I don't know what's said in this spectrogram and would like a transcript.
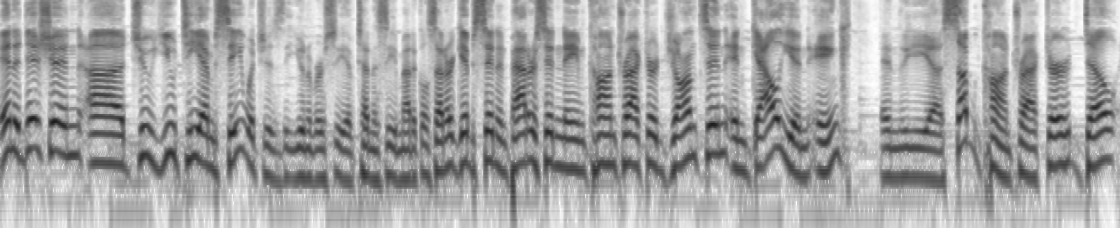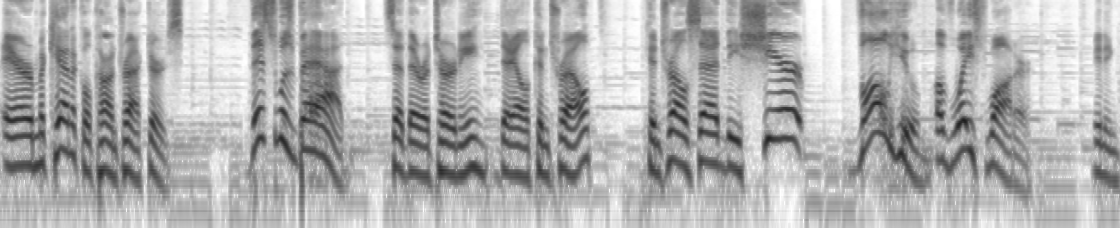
In addition uh, to UTMC, which is the University of Tennessee Medical Center, Gibson and Patterson named contractor Johnson and Galyon Inc. and the uh, subcontractor Del Air Mechanical Contractors. This was bad, said their attorney, Dale Cantrell. Cantrell said the sheer volume of wastewater, meaning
